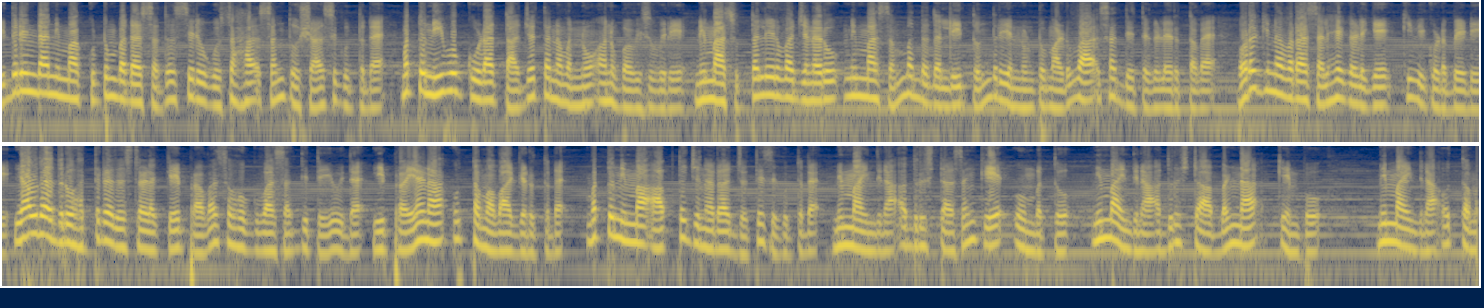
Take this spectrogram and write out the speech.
ಇದರಿಂದ ನಿಮ್ಮ ಕುಟುಂಬದ ಸದಸ್ಯರಿಗೂ ಸಹ ಸಂತೋಷ ಸಿಗುತ್ತದೆ. ಮತ್ತು ನೀವು ಕೂಡ ತಾಜತನವನ್ನು ಅನುಭವಿಸುವಿರಿ. ನಿಮ್ಮ ಸುತ್ತಲಿರುವ ಜನರು ನಿಮ್ಮ ಸಂಬಂಧದಲ್ಲಿ ತೊಂದರೆಯನ್ನುಂಟು ಮಾಡುವ ಸಾಧ್ಯತೆಗಳಿರುತ್ತವೆ. ಹೊರಗಿನವರ ಸಲಹೆಗಳಿಗೆ ಕಿವಿಗೊಡಬೇಡಿ. ಯಾವುದಾದರೂ ಹತ್ತಿರದ ಸ್ಥಳಕ್ಕೆ ಪ್ರವಾಸ ಹೋಗುವ ಸಾಧ್ಯತೆಯೂ ಇದೆ. ಈ ಪ್ರಯಾಣ ಉತ್ತಮವಾಗಿರುತ್ತದೆ ಮತ್ತು ನಿಮ್ಮ ಆಪ್ತ ಜನರ ಜೊತೆ ಸಿಗುತ್ತದೆ. ನಿಮ್ಮ ಇಂದಿನ ಅದೃಷ್ಟ ಸಂಖ್ಯೆ ಒಂಬತ್ತು. ನಿಮ್ಮ ಇಂದಿನ ಅದೃಷ್ಟ ಬಣ್ಣ, ಕೆಂಪು. ನಿಮ್ಮ ಇಂದಿನ ಉತ್ತಮ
